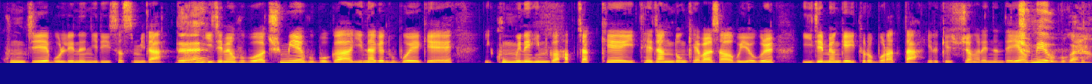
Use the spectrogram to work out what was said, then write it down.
공지에 몰리는 일이 있었습니다. 네. 아, 이재명 후보와 추미애 후보가 이낙연 후보에게 이 국민의힘과 합작해 이 대장동 개발 사업 의혹을 이재명 게이트로 몰았다 이렇게 주장을 했는데요. 추미애 후보가요?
